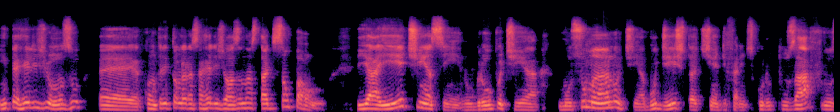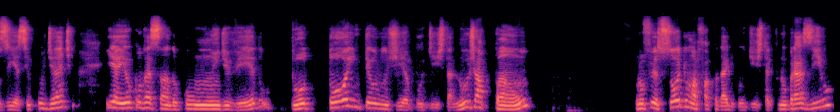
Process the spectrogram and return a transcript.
interreligioso é, contra a intolerância religiosa na cidade de São Paulo. E aí tinha assim, no grupo tinha muçulmano, tinha budista, tinha diferentes cultos afros e assim por diante. E aí eu conversando com um indivíduo, doutor em teologia budista no Japão, professor de uma faculdade budista aqui no Brasil,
